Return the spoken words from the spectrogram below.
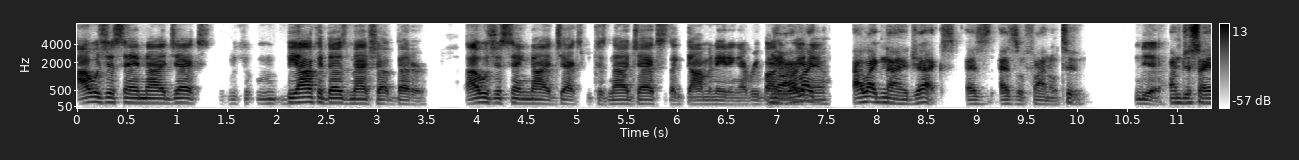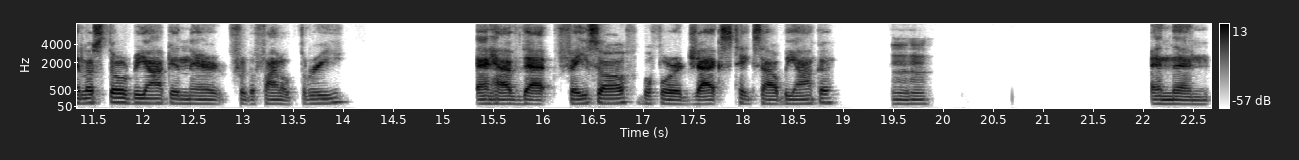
I was just saying Nia Jax. Bianca does match up better. I was just saying Nia Jax because Nia Jax is like dominating everybody No, I right like now. I like Nia Jax as as a final two. Yeah. I'm just saying let's throw Bianca in there for the final three and have that face off before Jax takes out Bianca. hmm and then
